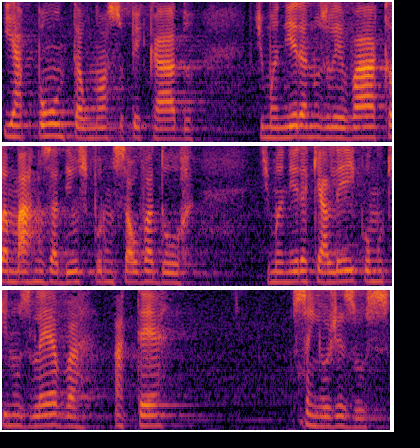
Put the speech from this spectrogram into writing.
e aponta o nosso pecado, de maneira a nos levar a clamarmos a Deus por um Salvador, de maneira que a lei como que nos leva até o Senhor Jesus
